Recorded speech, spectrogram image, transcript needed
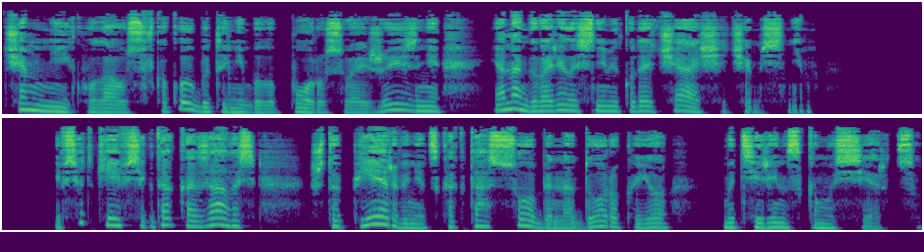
чем Никулаус в какую бы то ни было пору своей жизни, и она говорила с ними куда чаще, чем с ним. И все-таки ей всегда казалось, что первенец как-то особенно дорог ее материнскому сердцу.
